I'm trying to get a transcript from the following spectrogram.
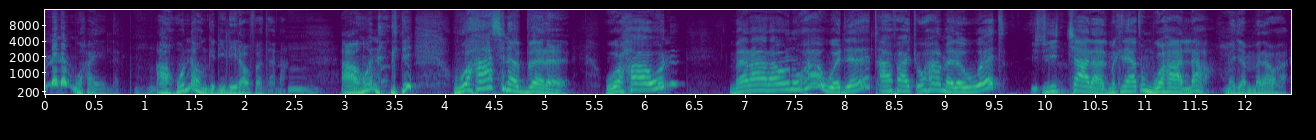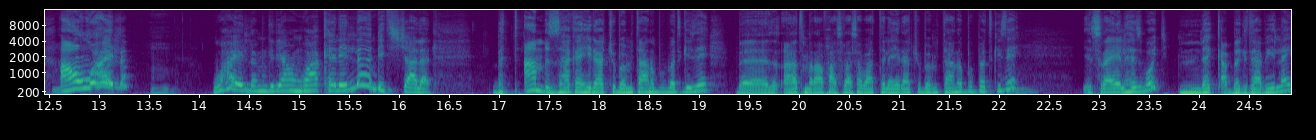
ምንም ውሃ የለም። አሁን ነው እንግዲህ ሌላው ፈተና። አሁን እንግዲህ ውሃስ ነበረ። ውሃውን መራራውን ውሃ ወደ ጣፋጭ ውሃ መለወጥ ይቻላል። ምክንያቱም ውሃ አላ መጀመሪያ ውሃ። አሁን ውሃ የለም። ውሃ የለም። እንግዲህ አሁን ውሃ ከሌለ እንዴት ይቻላል በጣም እዛ ጋር ሄዳችሁ በምታነቡበት ጊዜ በዘጻት ምዕራፍ 17 ላይ ሄዳችሁ በምታነቡበት ጊዜ የእስራኤል ህዝቦች በቃ በእግዚአብሔር ላይ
